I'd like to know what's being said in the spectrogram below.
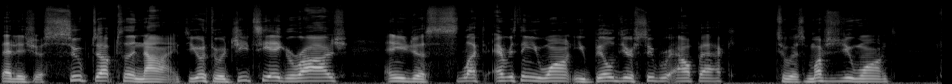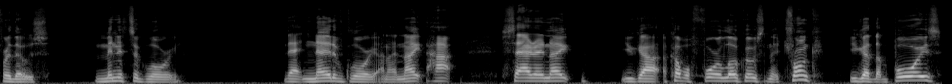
that is just souped up to the nines. You go through a GTA garage and you just select everything you want. You build your Subaru Outback to as much as you want for those minutes of glory. That night of glory on a night hot Saturday night. You got a couple Four Lokos in the trunk you got the boys,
